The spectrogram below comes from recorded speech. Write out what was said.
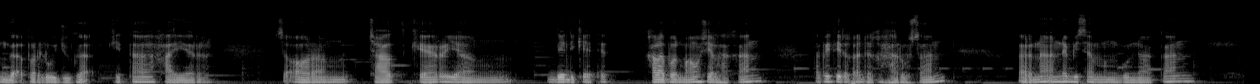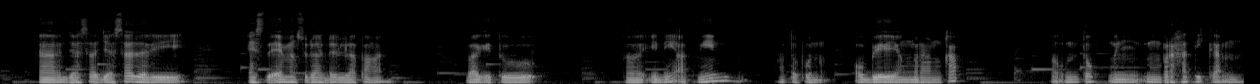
nggak perlu juga kita hire seorang child care yang dedicated. Kalaupun mau silahkan, tapi tidak ada keharusan karena anda bisa menggunakan eh, jasa-jasa uh, dari SDM yang sudah ada di lapangan. Baik itu uh, ini admin ataupun OB yang merangkap uh, untuk memperhatikan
